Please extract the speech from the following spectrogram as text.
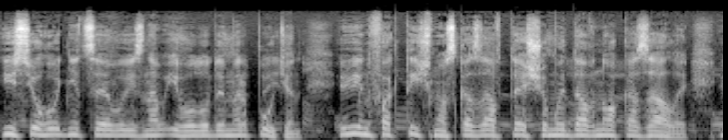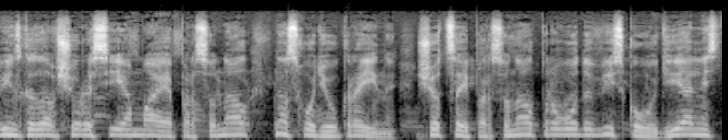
І сьогодні це визнав і Володимир Путін. Він фактично сказав те, що ми давно казали. Він сказав, що Росія має персонал на сході України, що цей персонал проводив військову діяльність.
